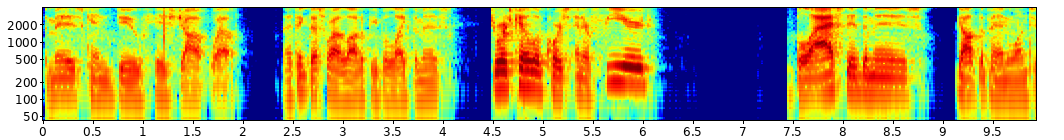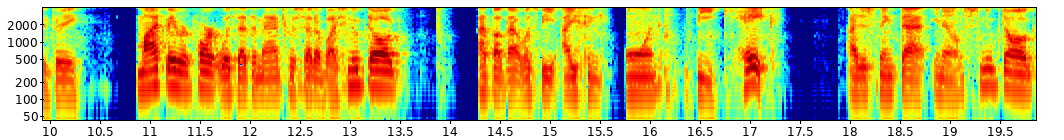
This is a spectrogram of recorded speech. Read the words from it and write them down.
The Miz can do his job well. I think that's why a lot of people like the Miz. George Kittle, of course, interfered, blasted the Miz, got the pin one, two, three. My favorite part was that the match was set up by Snoop Dogg. I thought that was the icing on the cake. I just think that, you know, Snoop Dogg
